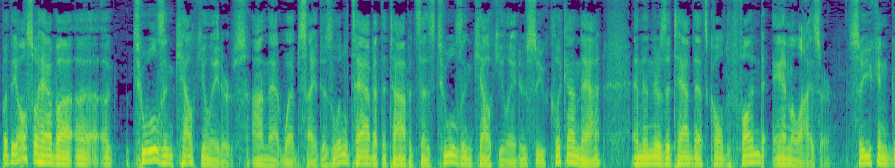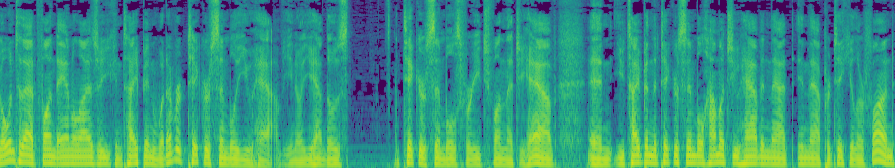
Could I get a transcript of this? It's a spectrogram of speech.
But they also have a, a, a tools and calculators on that website. There's a little tab at the top. It says Tools and Calculators. So you click on that, and then there's a tab that's called Fund Analyzer. So you can go into that fund analyzer. You can type in whatever ticker symbol you have. You know, you have those ticker symbols for each fund that you have. And you type in the ticker symbol how much you have in that in that particular fund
